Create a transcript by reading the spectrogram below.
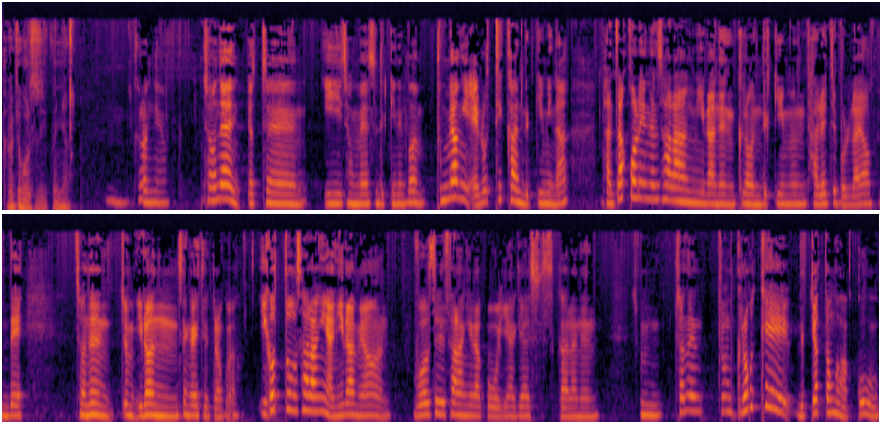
그렇게 볼 수도 있군요. 음, 그렇네요. 저는 여튼 이 장면에서 느끼는 건 분명히 에로틱한 느낌이나 반짝거리는 사랑이라는 그런 느낌은 다를지 몰라요. 근데 저는 좀 이런 생각이 들더라고요. 이것도 사랑이 아니라면 무엇을 사랑이라고 이야기할 수 있을까라는 좀 저는 좀 그렇게 느꼈던 것 같고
